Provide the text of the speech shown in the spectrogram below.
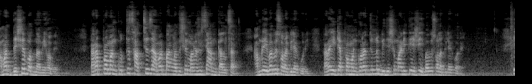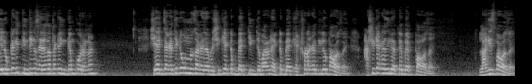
আমার দেশের বদনামি হবে। তারা প্রমাণ করতে চাচ্ছে যে আমার বাংলাদেশের মানুষ হচ্ছে আনকালচার আমরা এভাবে চলাফেরা করি। তারা এটা প্রমাণ করার জন্য বিদেশের মাটিতে এসে এভাবে চলাফেরা করে। এই লোকটা কি তিন থেকে চার হাজার টাকা ইনকাম করে না? সে এক জায়গা থেকে অন্য জায়গায় যাবে। সে কি একটা ব্যাগ কিনতে পারে না? একটা ব্যাগ একশো টাকা দিলেও পাওয়া যায়। আশি টাকা দিলেও একটা ব্যাগ পাওয়া যায়। লাগেজ পাওয়া যায়।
